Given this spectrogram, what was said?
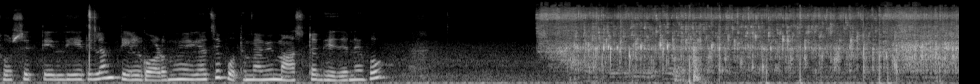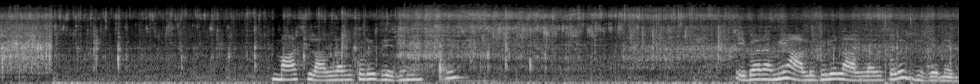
সর্ষের তেল দিয়ে দিলাম। তেল গরম হয়ে গেছে, প্রথমে আমি মাছটা ভেজে নেব। মাছ লাল লাল করে ভেজে নিচ্ছি। এবার আমি আলুগুলো লাল লাল করে ভেজে নেব।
